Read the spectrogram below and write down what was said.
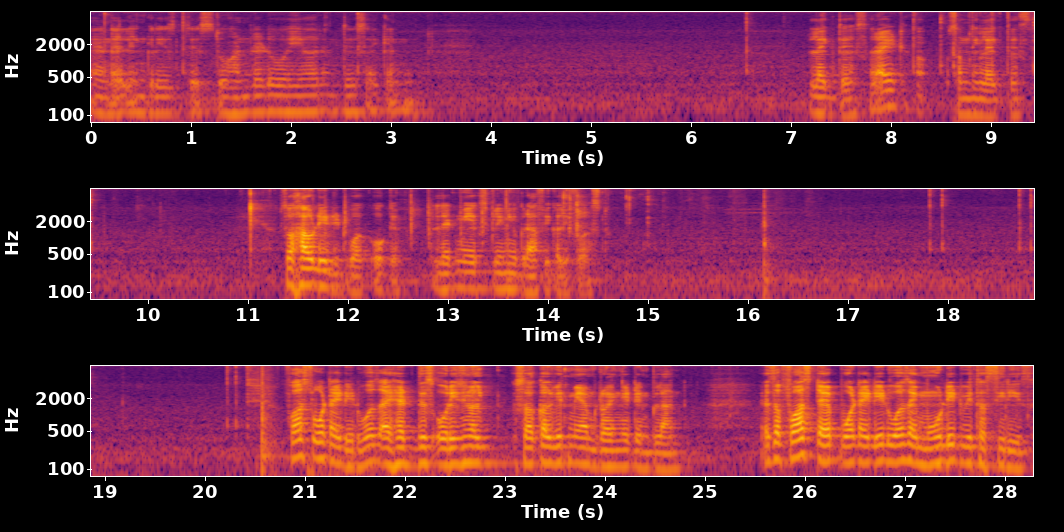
and I'll increase this to 100 over here and this I can like this right? Oh, something like this. So how did it work? Okay let me explain you graphically first. First what I did was I had this original circle with me I'm drawing it in plan. As a first step what I did was I moved it with a series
